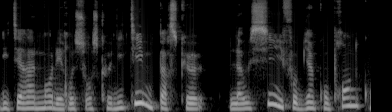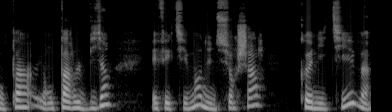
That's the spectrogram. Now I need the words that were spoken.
littéralement les ressources cognitives, parce que là aussi, il faut bien comprendre qu'on parle, bien effectivement d'une surcharge cognitive.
